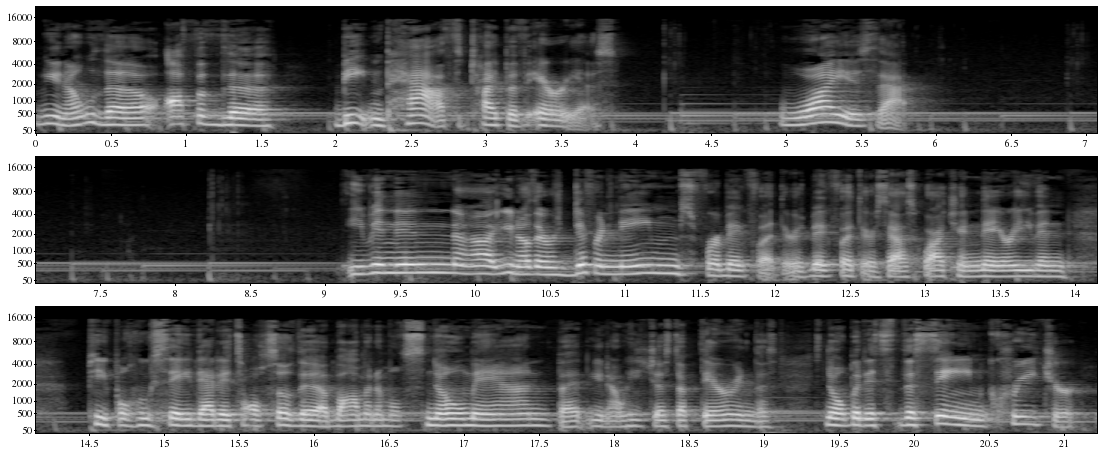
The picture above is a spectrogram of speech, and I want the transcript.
you know the off of the beaten path type of areas why is that? Even in uh, you know there's different names for bigfoot. There's bigfoot there's sasquatch and there are even people who say that it's also the abominable snowman but you know he's just up there in the snow but it's the same creature.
